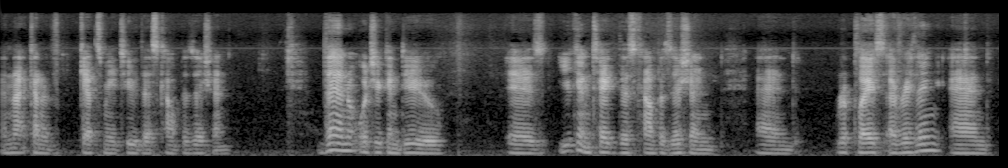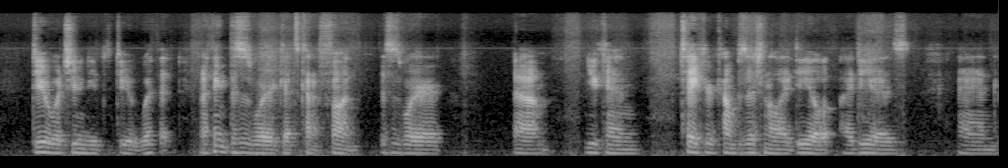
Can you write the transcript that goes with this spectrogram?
And that kind of gets me to this composition. Then what you can do is you can take this composition and replace everything and do what you need to do with it. And I think this is where it gets kind of fun. This is where um, you can take your compositional ideal ideas and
